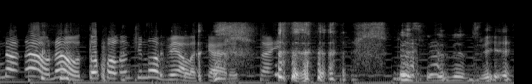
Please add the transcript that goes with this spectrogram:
Não, não, não, eu tô falando de novela, cara. Isso aí. Esse BBB.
